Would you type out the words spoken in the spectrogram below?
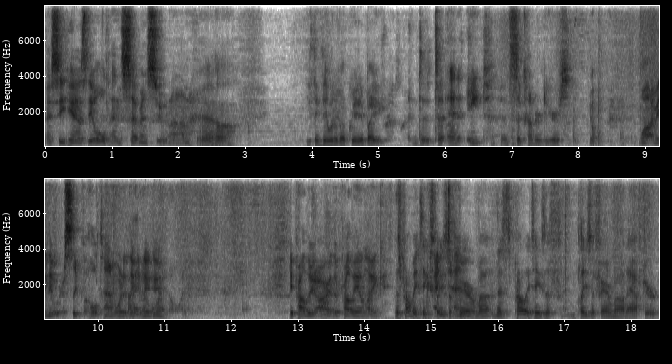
I see he has the old N7 suit on. Yeah. You think they would have upgraded by to, to N8 in 600 years? Nope. Well, I mean, they were asleep the whole time. What are they I going to do? know, I know, I know. They probably are. They're probably on, like, This probably takes place a N10. fair amount. This probably takes a f- place a fair amount after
